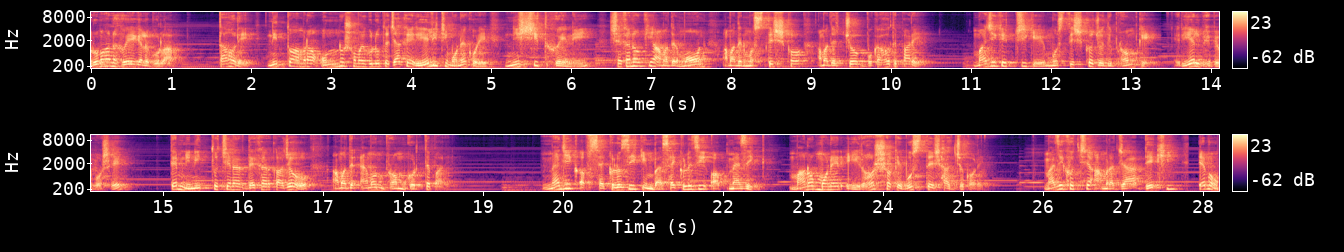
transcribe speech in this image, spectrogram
রুমাল হয়ে গেল গোলাপ। তাহলে নিত্য আমরা অন্য সময়গুলোতে যাকে রিয়েলিটি মনে করে নিশ্চিত হয়ে নেই, সেখানেও কি আমাদের মন, আমাদের মস্তিষ্ক, আমাদের চোখ বোকা হতে পারে? ম্যাজিকের ট্রিকে মস্তিষ্ক যদি ভ্রমকে রিয়েল ভেবে বসে, তেমনি নিত্য চেনার দেখার কাজও আমাদের এমন ভ্রম করতে পারে। ম্যাজিক অফ সাইকোলজি কিংবা সাইকোলজি অফ ম্যাজিক মানব মনের এই রহস্যকে বুঝতে সাহায্য করে। ম্যাজিক হচ্ছে আমরা যা দেখি এবং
